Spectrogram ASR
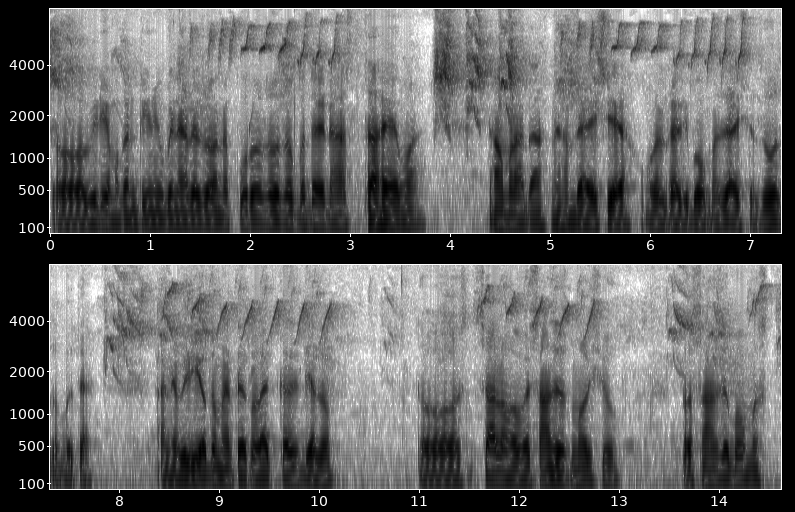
તો વિડીયોમાં કન્ટિન્યુ બન્યા રહેજો અને પૂરો જોજો બધા ડાન્સ થાય એમાં. ગામડા ડાન્સને સંધાય છે ઓલરેડી બહુ મજા આવી છે. જોજો બધા. અને વીડિયો ગમે તો લાઈક કરી દેજો. તો ચાલો હવે સાંજે જ મળશું. તો સાંજે બહુ મસ્ત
